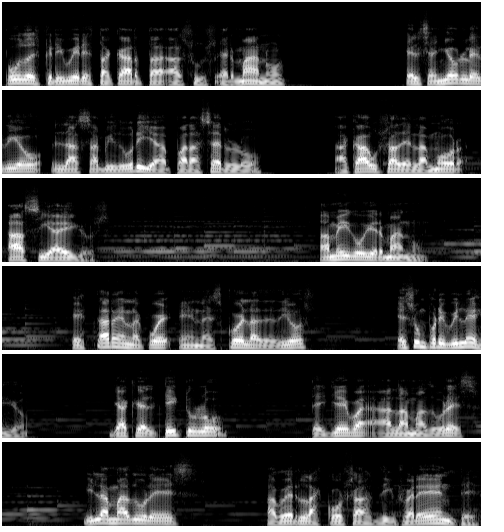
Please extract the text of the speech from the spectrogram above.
pudo escribir esta carta a sus hermanos. El Señor le dio la sabiduría para hacerlo a causa del amor hacia ellos. Amigo y hermano, estar en la, escuela de Dios es un privilegio, ya que el título te lleva a la madurez y la madurez a ver las cosas diferentes.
